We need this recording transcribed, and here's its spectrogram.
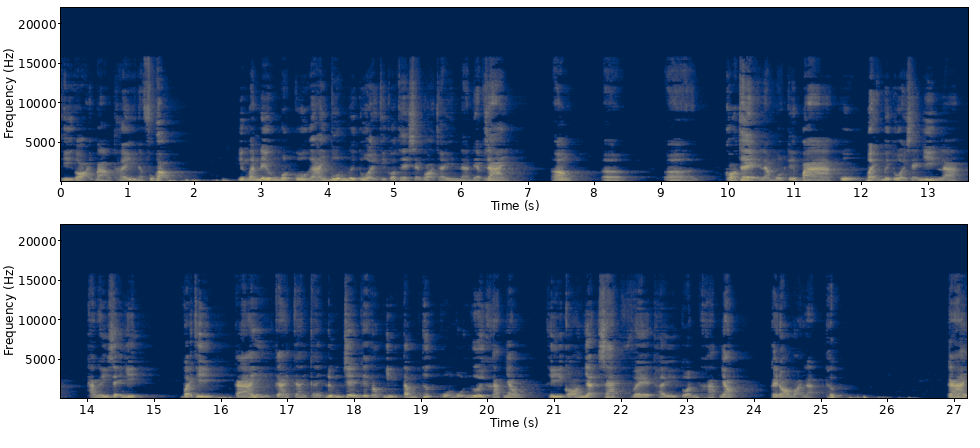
thì gọi bảo thầy là phúc hậu. Nhưng mà nếu một cô gái 40 tuổi thì có thể sẽ gọi thầy là đẹp dai. Không? Ờ, ờ, có thể là một cái bà cụ 70 tuổi sẽ nhìn là thằng ấy dễ nhìn. Vậy thì cái cái cái cái đứng trên cái góc nhìn tâm thức của mỗi người khác nhau thì có nhận xét về thầy Tuấn khác nhau. Cái đó gọi là thực. Cái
